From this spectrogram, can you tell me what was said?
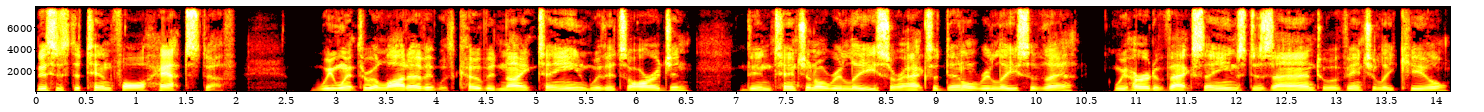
This is the tinfoil hat stuff. We went through a lot of it with COVID 19, with its origin, the intentional release or accidental release of that. We heard of vaccines designed to eventually kill.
